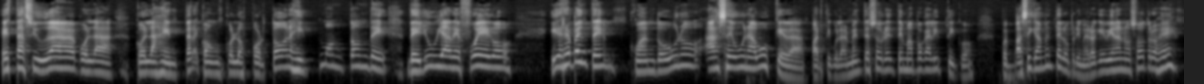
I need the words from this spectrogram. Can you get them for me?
esta ciudad con, la, con, las con, con los portones y un montón de, de lluvia de fuego. Y de repente, cuando uno hace una búsqueda, particularmente sobre el tema apocalíptico, pues básicamente lo primero que viene a nosotros es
